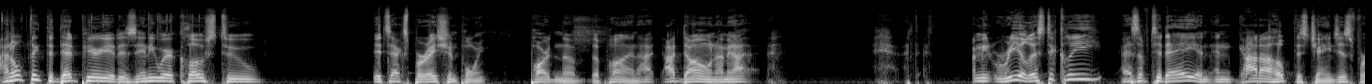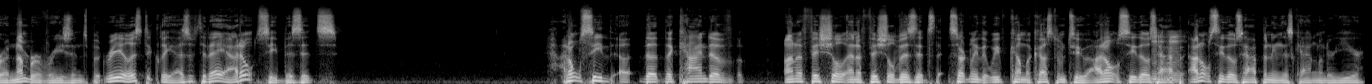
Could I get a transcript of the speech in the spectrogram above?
I don't think the dead period is anywhere close to its expiration point. Pardon the the pun. I, I don't. I mean I I mean realistically as of today and, and God I hope this changes for a number of reasons, but realistically as of today I don't see visits I don't see the, the, the kind of unofficial and official visits that, certainly that we've come accustomed to. I don't see those mm-hmm. happen. I don't see those happening this calendar year.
